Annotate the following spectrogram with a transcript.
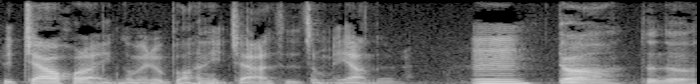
就加到后来，你根本就不知道你加的是怎么样的人。嗯，对啊，真的。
